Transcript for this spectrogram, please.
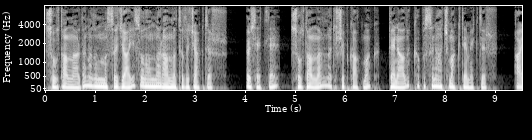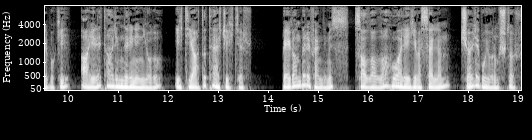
sultanlardan alınması caiz olanlar anlatılacaktır. Özetle sultanlarla düşüp kalkmak fenalık kapısını açmak demektir. Halbuki ahiret alimlerinin yolu ihtiyatı tercihtir. Peygamber Efendimiz sallallahu aleyhi ve sellem şöyle buyurmuştur.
